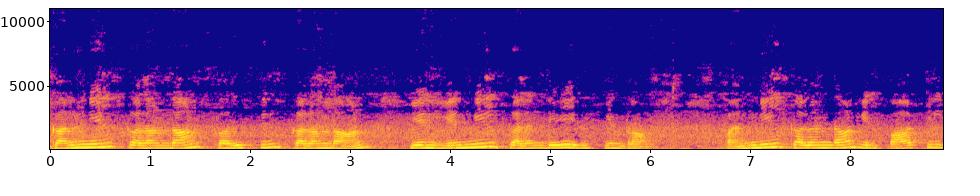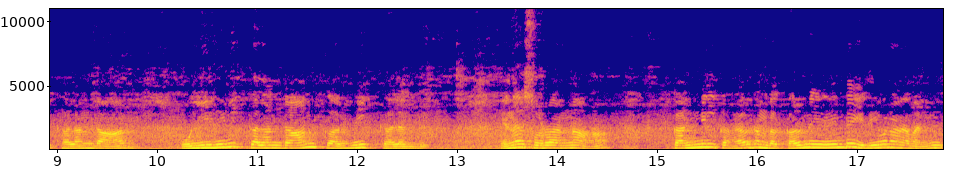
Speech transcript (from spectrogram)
கண்ணில் கலந்தான் கருத்தில் கலந்தான் என் எண்ணில் கலந்தே இருக்கின்றான். பண்ணில் கலந்தான் என் பாட்டில் கலந்தான் உயிரில் கலந்தான் கருணை கலந்து. என்ன சொல்கிறான்னா கண்ணில் அதாவது அந்த கருணை நிறைந்த இறைவனானவன்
